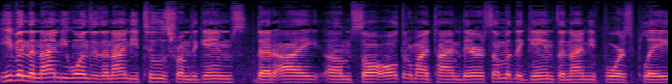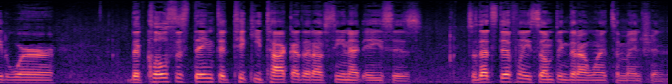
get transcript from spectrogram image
even the 91s or the 92s from the games that I um, saw all through my time there, some of the games the 94s played were the closest thing to tiki taka that I've seen at Aces. So that's definitely something that I wanted to mention.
